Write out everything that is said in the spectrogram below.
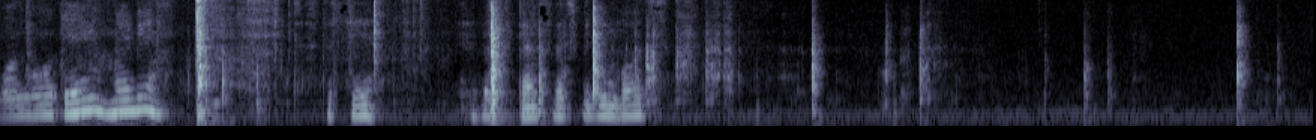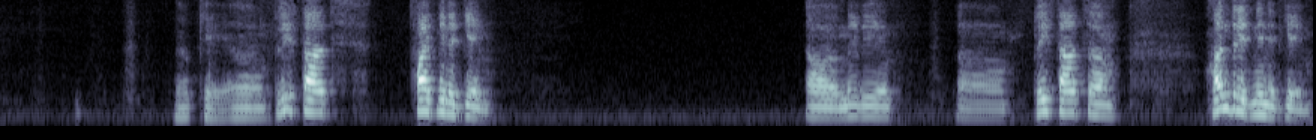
one more game, maybe, just to see can switch between boards. Okay, uh, please start five minute game. Uh, maybe uh, please start um, 100 minute game.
